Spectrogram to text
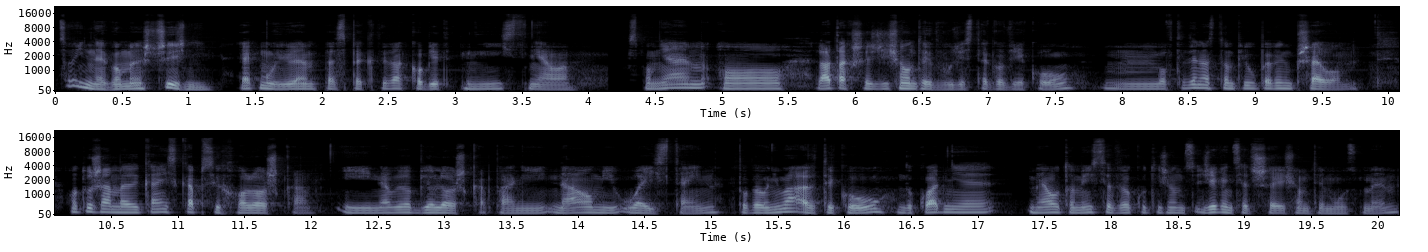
co innego mężczyźni. Jak mówiłem, perspektywa kobiet nie istniała. Wspomniałem o latach 60. XX wieku, mm, bo wtedy nastąpił pewien przełom. Otóż amerykańska psycholożka i neurobiolożka pani Naomi Weinstein popełniła artykuł, dokładnie miało to miejsce w roku 1968,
